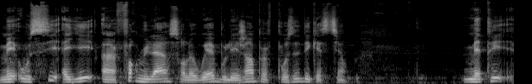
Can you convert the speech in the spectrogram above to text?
mais aussi ayez un formulaire sur le web où les gens peuvent poser des questions. Mettez,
